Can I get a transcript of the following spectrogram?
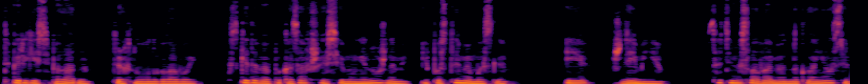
«Ты береги себя, ладно?» — тряхнул он головой, скидывая показавшиеся ему ненужными и пустыми мысли. «И жди меня». С этими словами он наклонился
